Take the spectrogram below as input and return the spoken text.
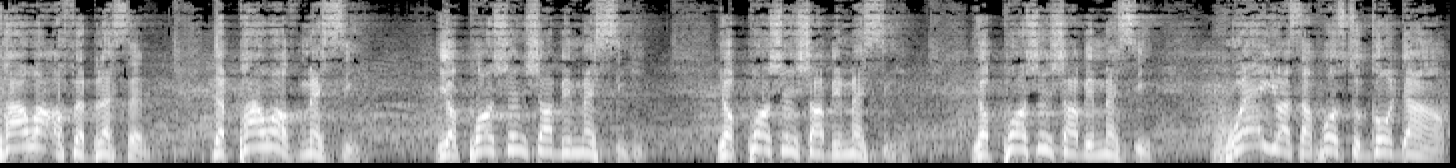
Power of a blessing. The power of mercy. Your portion shall be mercy. Your portion shall be mercy. Your portion shall be mercy. Where you are supposed to go down,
